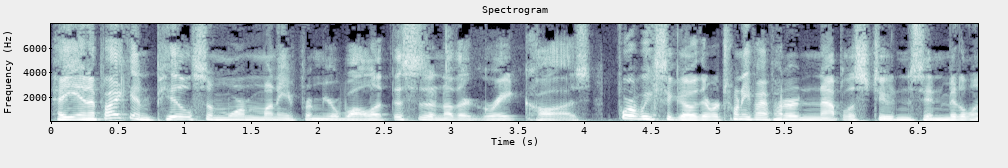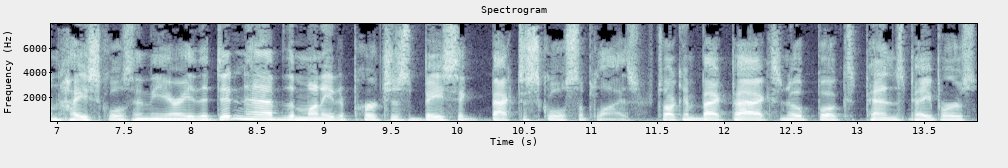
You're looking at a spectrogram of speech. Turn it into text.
Hey, and if I can peel some more money from your wallet, this is another great cause. Four weeks ago, there were 2,500 Annapolis students in middle and high schools in the area that didn't have the money to purchase basic back to school supplies. We're talking backpacks, notebooks, pens, papers,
